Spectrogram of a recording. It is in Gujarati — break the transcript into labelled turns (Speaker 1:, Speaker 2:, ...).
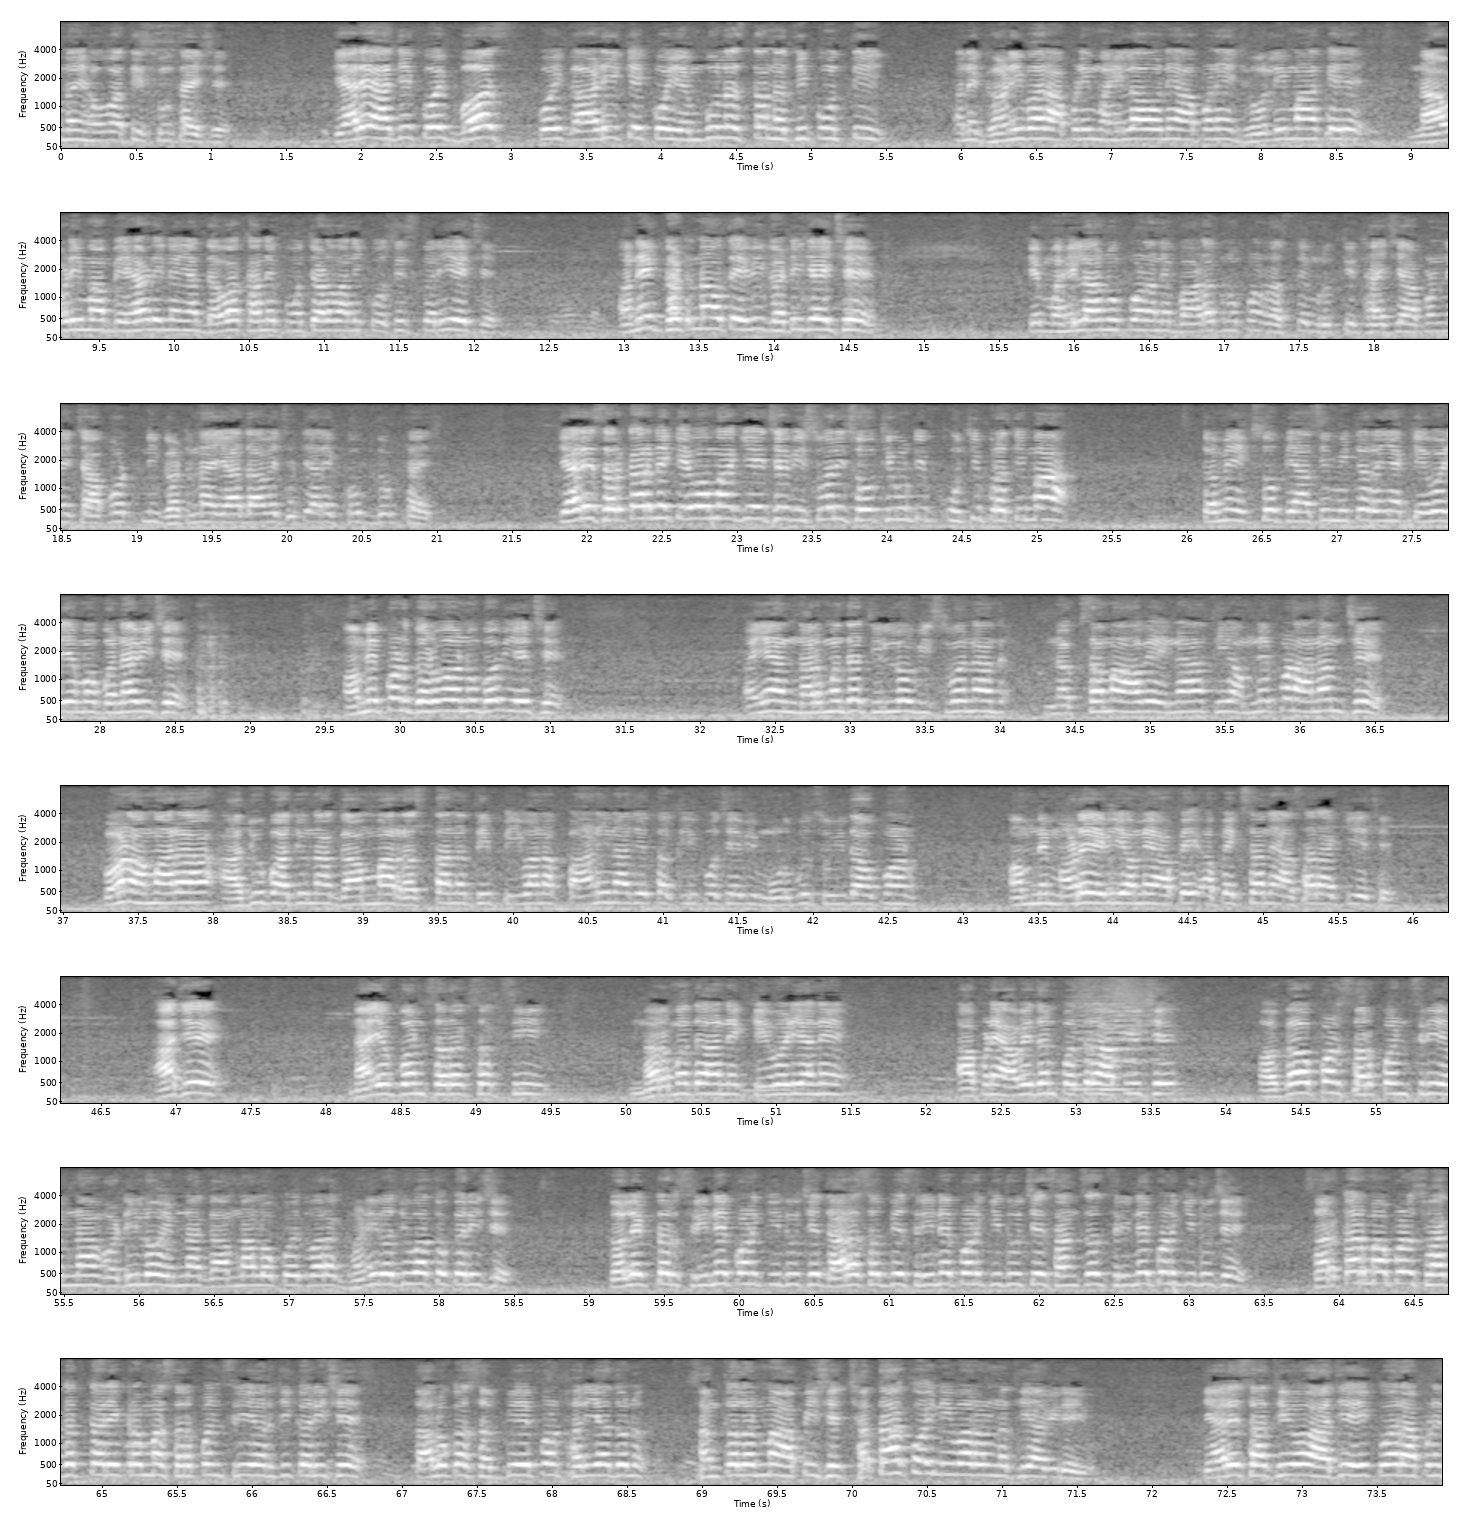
Speaker 1: નહીં હોવાથી શું થાય છે? ત્યારે આજે કોઈ બસ, કોઈ ગાડી કે કોઈ એમ્બ્યુલન્સ તો નથી પહોંચતી. અને ઘણીવાર આપણી મહિલાઓને આપણે ઝોલીમાં કે નાવડીમાં બેહાડીને અહીંયા દવાખાને પહોંચાડવાની કોશિશ કરીએ છીએ. અનેક ઘટનાઓ તો એવી ઘટી જાય છે કે મહિલાનું પણ અને બાળકનું પણ રસ્તે મૃત્યુ થાય છે. આપણને ચાપોટની ઘટના યાદ આવે છે ત્યારે ખૂબ દુઃખ થાય છે. ત્યારે સરકારને કહેવા માંગીએ છીએ, વિશ્વની સૌથી ઊંચી ઊંચી પ્રતિમા તમે એકસો મીટર અહીંયા કેવડિયામાં બનાવી છે. અમે પણ ગર્વ અનુભવીએ છીએ. અહીંયા નર્મદા જિલ્લો વિશ્વના નકશામાં આવે એનાથી અમને પણ આનંદ છે. પણ અમારા આજુબાજુના ગામમાં રસ્તા નથી, પીવાના પાણીના જે તકલીફો છે એવી મૂળભૂત સુવિધાઓ પણ અમને મળે એવી અમે આપે અપેક્ષા આશા રાખીએ છીએ. આજે નાયબ વન સંરક્ષક શ્રી નર્મદા અને કેવડિયાને આપણે આવેદનપત્ર આપ્યું છે. અગાઉ પણ સરપંચ શ્રી, એમના વડીલો, એમના ગામના લોકો દ્વારા ઘણી રજૂઆતો કરી છે. કલેક્ટર શ્રીને પણ કીધું છે ધારાસભ્ય શ્રીને પણ કીધું છે સાંસદ શ્રીને પણ કીધું છે. સરકારમાં પણ સ્વાગત કાર્યક્રમમાં સરપંચ શ્રી અરજી કરી છે. તાલુકા સભ્યએ પણ ફરિયાદો સંકલનમાં આપી છે. છતાં કોઈ નિવારણ નથી આવી રહ્યું. ત્યારે સાથીઓ, આજે એકવાર આપણે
